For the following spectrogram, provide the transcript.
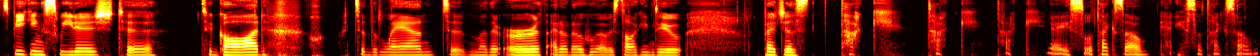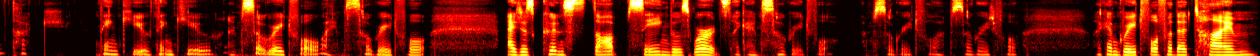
speaking Swedish to to God to the land, to Mother Earth. I don't know who I was talking to, but just tack, tack, tack. Jag är så tacksam. Jag är så tacksam. Tack. Thank you, thank you. I'm so grateful. I'm so grateful. I just couldn't stop saying those words. Like, I'm so grateful. I'm so grateful. I'm so grateful. Like, I'm grateful for the time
